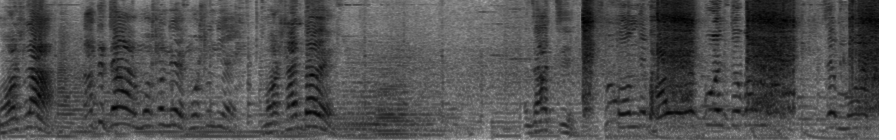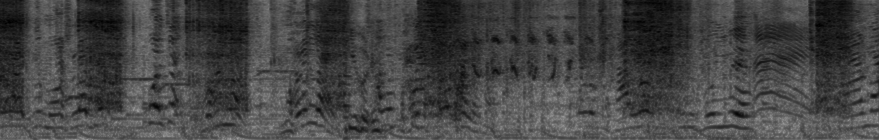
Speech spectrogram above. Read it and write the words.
মশলা? রাতে যা মশলা নিয়ে মশলা নিয়ে মশলা আনতে হবে? যাচ্ছি। যে মশলা কি বলছে ভালো ভালো বলবে না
